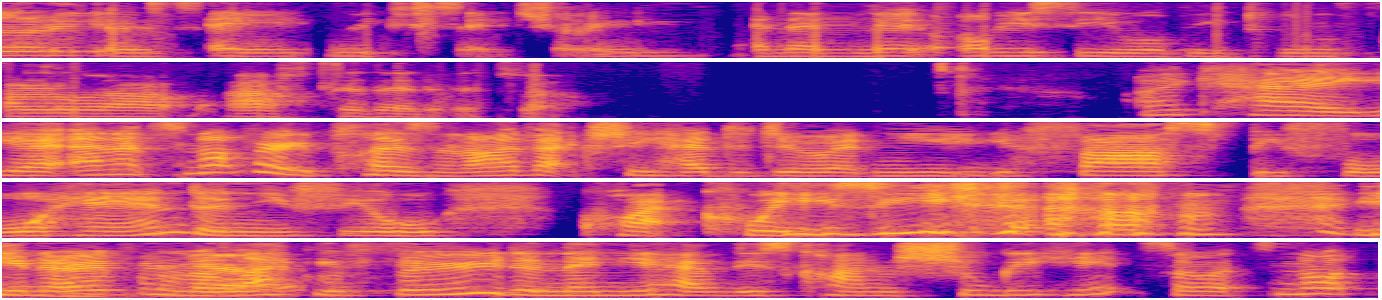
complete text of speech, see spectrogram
early as eight weeks actually, and then they obviously will be doing follow up after that as well. Okay, yeah, and it's not very pleasant. I've actually had to do it, and you, you fast beforehand, and you feel quite queasy, um, you know, from yeah. a lack of food, and then you have this kind of sugar hit. So it's not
